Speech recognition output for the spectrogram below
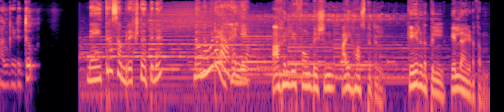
പങ്കെടുത്തു. നേത്ര സംരക്ഷണത്തിന് നമ്മുടെ Ahalya. Ahalya foundation eye hospital കേരളത്തിൽ എല്ലായിടത്തും.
